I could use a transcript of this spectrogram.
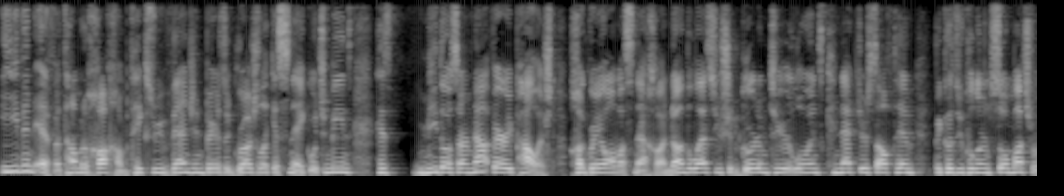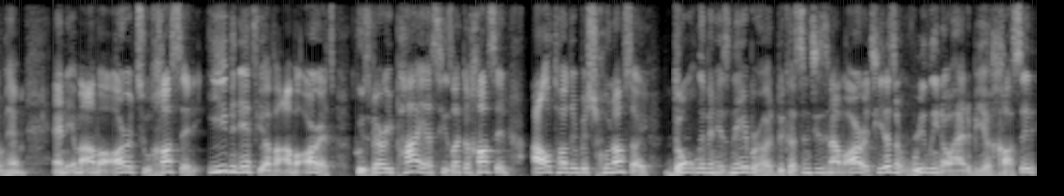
even if a Talmud Chacham takes revenge and bears a grudge like a snake, which means his midos are not very polished, nonetheless you should gird him to your loins, connect yourself to him, because you can learn so much from him. And Im Ama Aretz hu Chassid, even if you have an Ama Aretz who's very pious, he's like a Chassid, Al Tader B'Shchunasai, don't live in his neighborhood, because since he's an Ama Aretz, he doesn't really know how to be a Chassid,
